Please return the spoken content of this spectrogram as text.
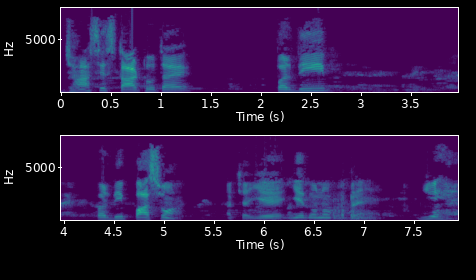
जहाँ से स्टार्ट होता है प्रदीप प्रदीप पासवान। अच्छा ये ये दोनों खबरें हैं। ये है।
